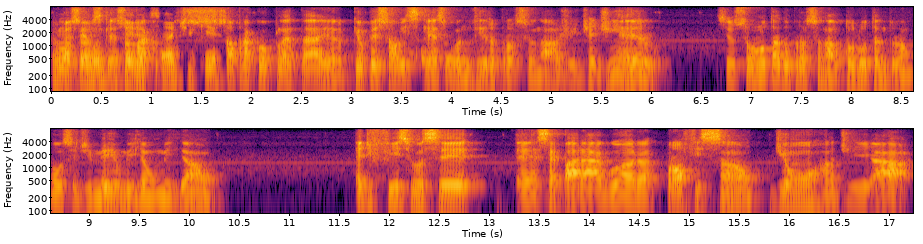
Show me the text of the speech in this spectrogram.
Uma pergunta interessante aqui. Só para completar, é, porque o pessoal esquece, quando vira profissional, gente, é dinheiro. Se eu sou um lutador profissional, estou lutando por uma bolsa de meio milhão, um milhão, é difícil você é, separar agora profissão de honra, de ah,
